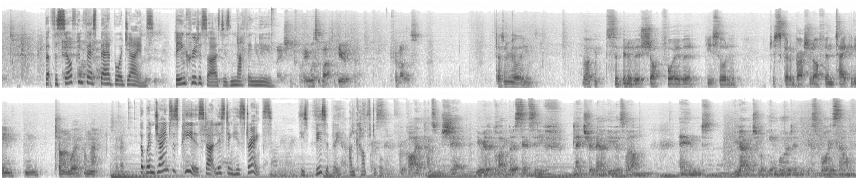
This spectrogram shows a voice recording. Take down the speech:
But for self confessed bad boy James, being criticised is nothing new. Information for you. What's it like to hear it from others? Doesn't really like it's a bit of a shock for you, but you sort of just got to brush it off and take it in and try and work on that. But when James's peers start listing his strengths, he's visibly uncomfortable. For a guy that comes from shed, you really quite got a sensitive nature about you as well, and you're able to look inward and explore yourself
